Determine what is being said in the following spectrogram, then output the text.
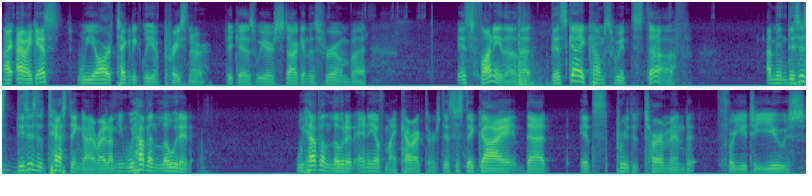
I I guess we are technically a prisoner because we are stuck in this room, but it's funny though that this guy comes with stuff. I mean, this is this is the testing guy, right? I mean, we haven't loaded we haven't loaded any of my characters. This is the guy that it's predetermined for you to use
